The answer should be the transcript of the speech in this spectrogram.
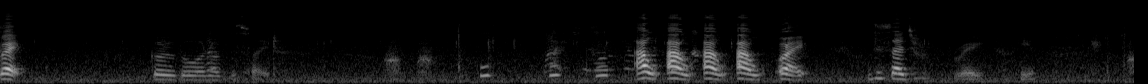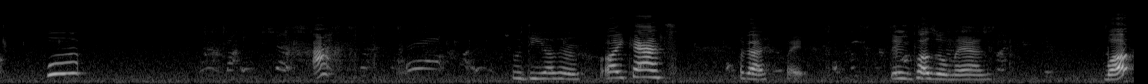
Right. Gotta go on the side. Ow, ow, ow, ow. Alright. This side's right here. Whoop. Ah! To the other. Oh, I can't. Oh, okay, wait. Doing puzzle, man. What?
